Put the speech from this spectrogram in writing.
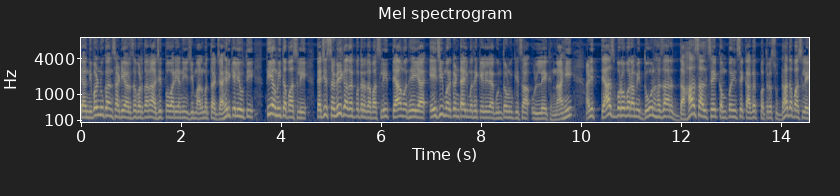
त्या निवडणुकांसाठी अर्ज भरताना अजित पवार यांनी जी मालमत्ता जाहीर केली होती ती आम्ही तपासली. त्याची सगळी कागदपत्र तपासली. त्यामध्ये या एजी मर्कंटाईलमध्ये केलेल्या गुंतवणुकीचा उल्लेख नाही. आणि त्याचबरोबर आम्ही दोन हजार दहा सालचे कंपनीचे कागदपत्र सुद्धा तपासले.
